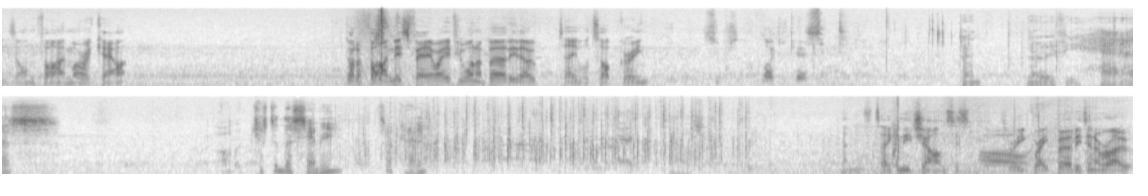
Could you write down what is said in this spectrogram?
He's on fire, Morikawa. Got to find this fairway if you want a birdie, though. Tabletop green. Like you care. Don't know if he has. Oh, just in the semi. It's okay. That's pretty. No need to take any chances. Three great birdies in a row.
